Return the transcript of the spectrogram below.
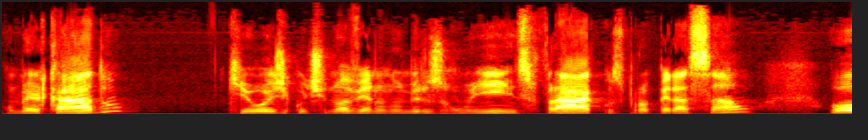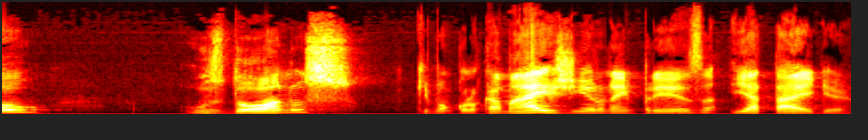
O mercado, que hoje continua vendo números ruins, fracos para operação, ou os donos, que vão colocar mais dinheiro na empresa, e a Tiger.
